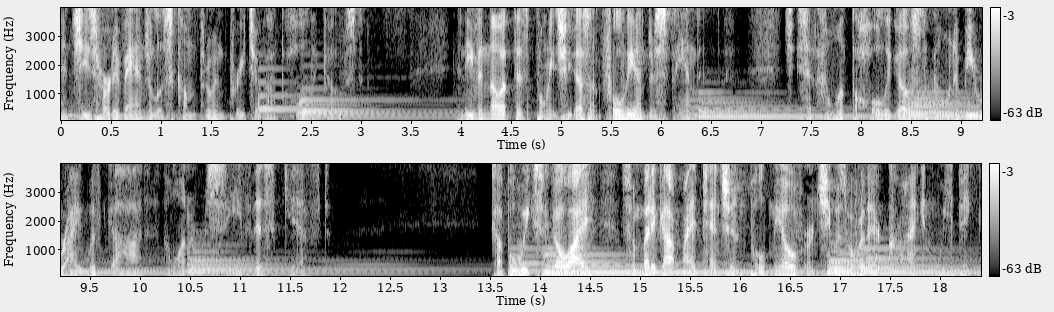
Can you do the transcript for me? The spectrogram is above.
and she's heard evangelists come through and preach about the Holy Ghost. And even though at this point she doesn't fully understand it, She said, I want the Holy Ghost. I want to be right with God. I want to receive this gift. A couple weeks ago, I somebody got my attention and pulled me over, and she was over there crying and weeping,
